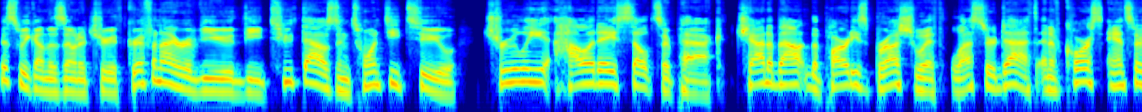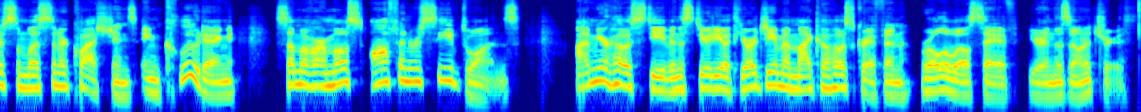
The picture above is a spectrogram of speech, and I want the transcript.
This week on the Zone of Truth, Griff and I review the 2022 Truly Holiday Seltzer Pack, chat about the party's brush with lesser death, and of course, answer some listener questions, including some of our most often received ones. I'm your host, Steve, in the studio with your GM and my co host, Griffin. Roll a will save. You're in the Zone of Truth.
